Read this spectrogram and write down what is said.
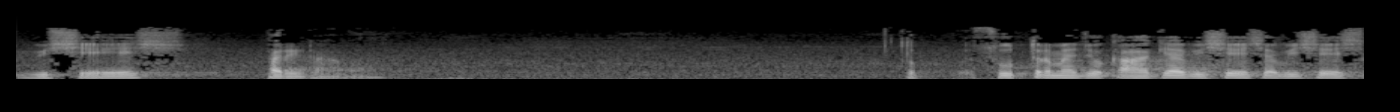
विशेष परिणाम। तो सूत्र में जो कहा गया विशेष, अविशेष,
